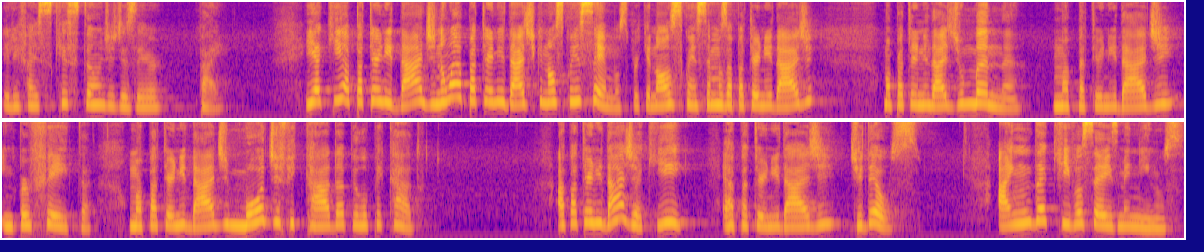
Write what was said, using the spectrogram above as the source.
Ele faz questão de dizer Pai. E aqui a paternidade não é a paternidade que nós conhecemos, porque nós conhecemos a paternidade, uma paternidade humana, uma paternidade imperfeita, uma paternidade modificada pelo pecado. A paternidade aqui é a paternidade de Deus. Ainda que vocês, meninos,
